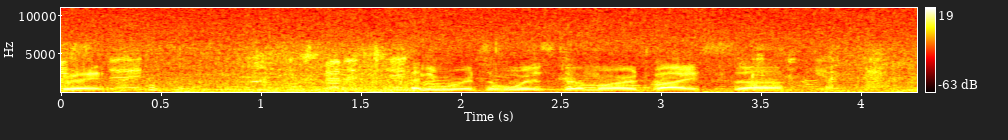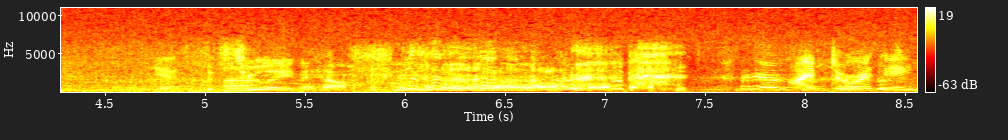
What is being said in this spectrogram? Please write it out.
Great. Any words of wisdom or advice? Uh, It's too late now. I'm Dorothy.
